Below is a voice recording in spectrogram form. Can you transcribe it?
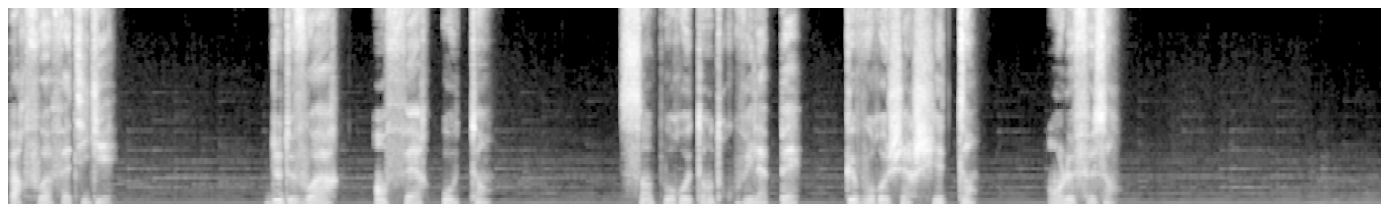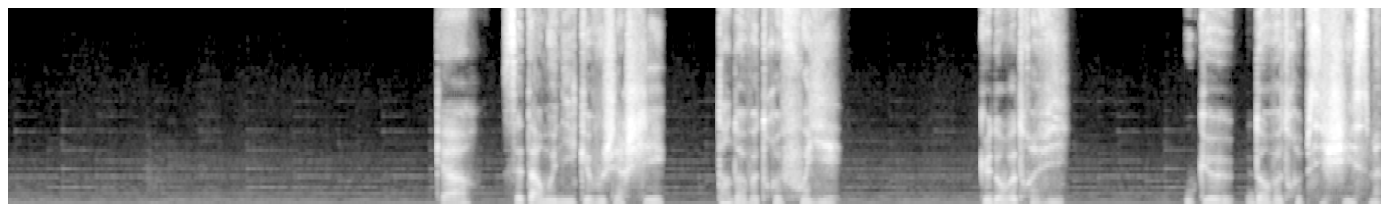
parfois fatigué, de devoir en faire autant, sans pour autant trouver la paix que vous recherchiez tant en le faisant. Car cette harmonie que vous cherchiez tant dans votre foyer que dans votre vie ou que dans votre psychisme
